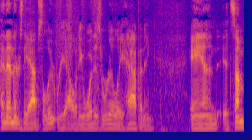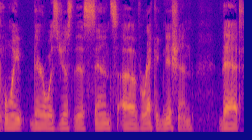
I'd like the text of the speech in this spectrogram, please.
And then there's the absolute reality, what is really happening. And at some point, there was just this sense of recognition that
